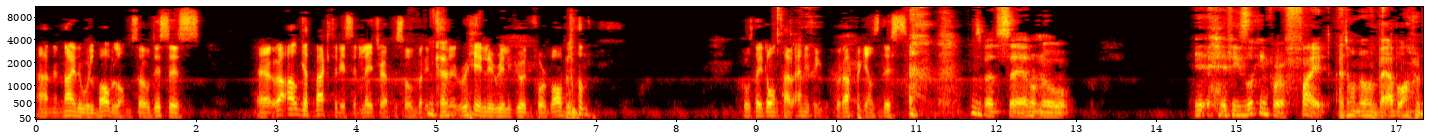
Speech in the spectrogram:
And neither will Babylon. So this is, uh, I'll get back to this in a later episode, but it's Okay. really, really good for Babylon. because they don't have anything to put up against this. I was about to say, I don't know. If he's looking for a fight, I don't know if Babylon would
